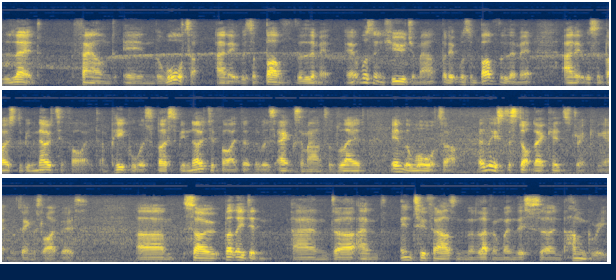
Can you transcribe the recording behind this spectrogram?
lead found in the water and it was above the limit. It wasn't a huge amount, but it was above the limit and it was supposed to be notified. And people were supposed to be notified that there was X amount of lead in the water, at least to stop their kids drinking it and things like this. Um, so, but they didn't. And uh, and in 2011, when this uh, Hungary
